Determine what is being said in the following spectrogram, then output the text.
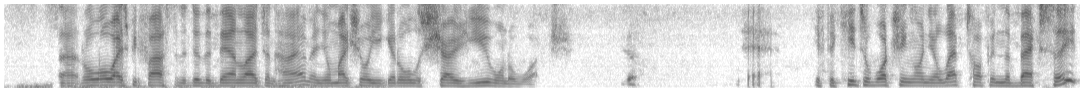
So it'll always be faster to do the downloads at home, and you'll make sure you get all the shows you want to watch. Yeah. Yeah. If the kids are watching on your laptop in the back seat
